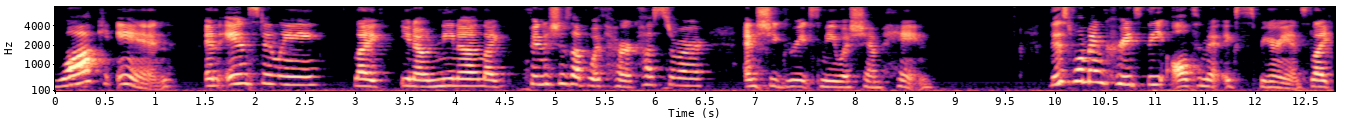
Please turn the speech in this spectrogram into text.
walk in and instantly like you know nina like finishes up with her customer and she greets me with champagne this woman creates the ultimate experience like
